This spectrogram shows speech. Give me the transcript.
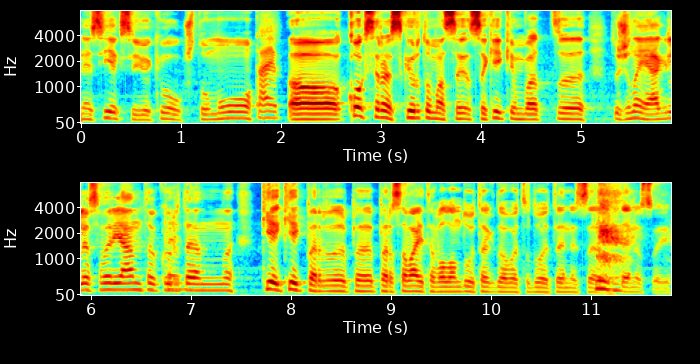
nesieksi jokių aukštumų. Taip. O, koks yra skirtumas, sakykime, vat, tu žinai Eglės variantą, kur Taip. ten kiek, kiek per, per, per savaitę valandų tekdavo atiduoti tenisui?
